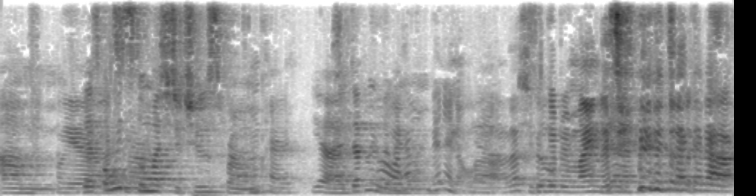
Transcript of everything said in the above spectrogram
Um, Oh, yeah, there's always so much to choose from. Okay. Yeah, definitely Oh, I haven't room. been in a while. Yeah, That's should a good reminder Yeah. to check it out.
